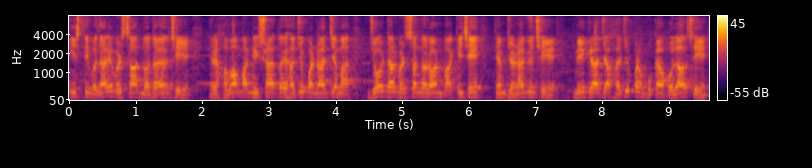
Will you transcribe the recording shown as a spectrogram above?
ઇંચથી વધારે વરસાદ નોંધાયો છે. ત્યારે હવામાન નિષ્ણાતોએ હજુ પણ રાજ્યમાં જોરદાર વરસાદનો રાઉન્ડ બાકી છે તેમ જણાવ્યું છે. મેઘરાજા હજુ પણ ભૂકા બોલાવશે.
